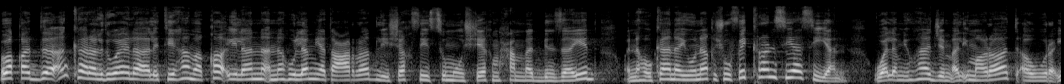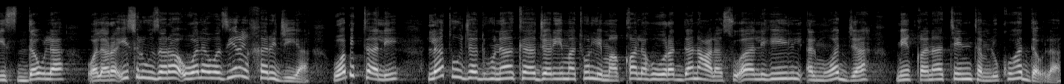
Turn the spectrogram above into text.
وقد أنكر الدويلة الاتهام قائلا أنه لم يتعرض لشخص سمو الشيخ محمد بن زايد وأنه كان يناقش فكرا سياسيا ولم يهاجم الإمارات أو رئيس الدولة ولا رئيس الوزراء ولا وزير الخارجية. وبالتالي لا توجد هناك جريمة لما قاله ردا على سؤاله الموجه من قناة تملكها الدولة.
